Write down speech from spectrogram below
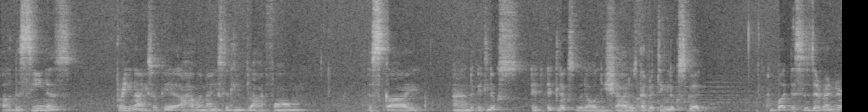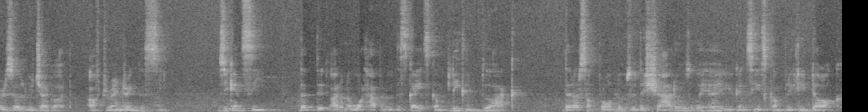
uh, the scene is pretty nice okay I have a nice little platform the sky and it looks it, it looks good all the shadows everything looks good but this is the render result which I got after rendering this scene. As you can see that the, I don't know what happened with the sky it's completely black. There are some problems with the shadows over here. You can see it's completely dark.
